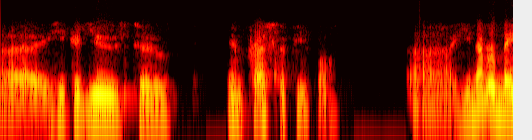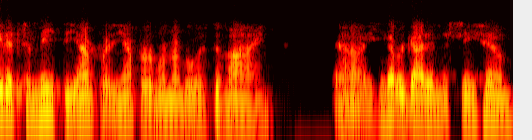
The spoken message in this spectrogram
uh, he could use to impress the people. Uh, he never made it to meet the emperor. The emperor, remember, was divine. Uh, he never got in to see him,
